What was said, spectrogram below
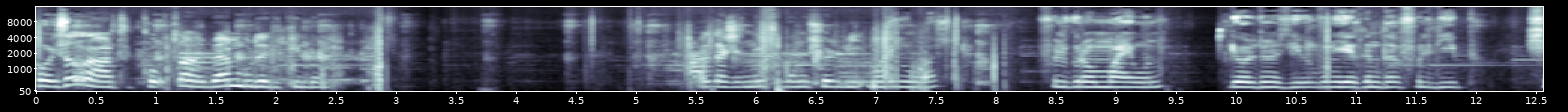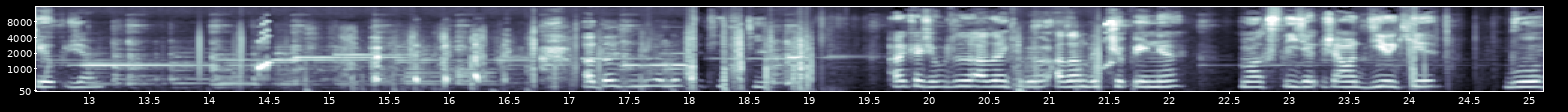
Koysana artık. Koysana. Ben burada dikildim. Arkadaşlar neyse bende şöyle bir maymun var. Full grown maymun. Gördüğünüz gibi bunu yakında full deyip şey yapacağım. Adam şimdi benden kötü istiyor. Arkadaşlar burada da adam köpeği var. Adam da köpeğini maxlayacakmış ama diyor ki bu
